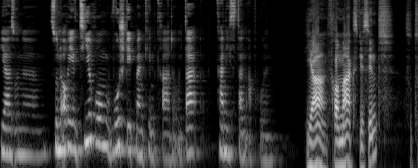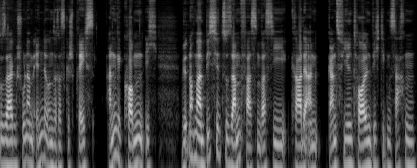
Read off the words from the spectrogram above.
ja so eine so eine Orientierung, wo steht mein Kind gerade und da kann ich es dann abholen. Ja, Frau Marx, wir sind sozusagen schon am Ende unseres Gesprächs angekommen. Ich würde noch mal ein bisschen zusammenfassen, was Sie gerade an ganz vielen tollen, wichtigen Sachen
